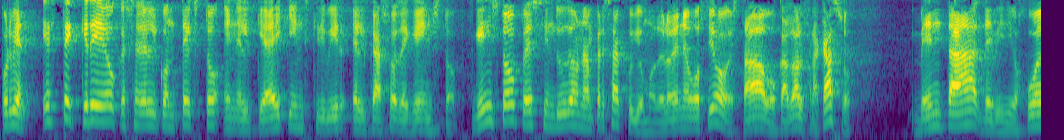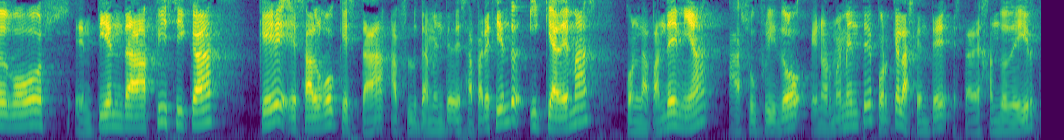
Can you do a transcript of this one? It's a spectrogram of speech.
Pues bien, este creo que es el contexto en el que hay que inscribir el caso de GameStop. GameStop es sin duda una empresa cuyo modelo de negocio está abocado al fracaso venta de videojuegos en tienda física, que es algo que está absolutamente desapareciendo y que además con la pandemia ha sufrido enormemente porque la gente está dejando de ir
